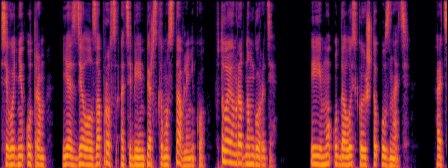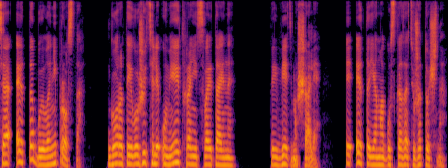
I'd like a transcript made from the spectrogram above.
Сегодня утром я сделал запрос о тебе имперскому ставленнику в твоем родном городе. И ему удалось кое-что узнать. Хотя это было непросто. Город и его жители умеют хранить свои тайны. Ты ведьма, Шали. И это я могу сказать уже точно.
